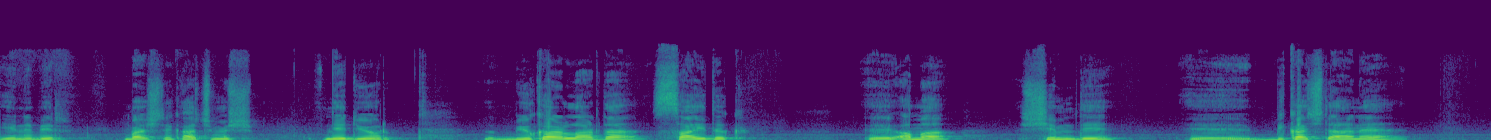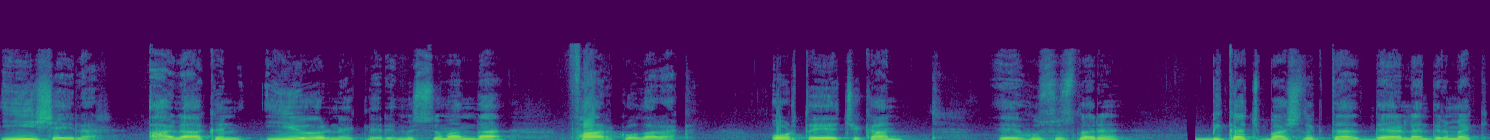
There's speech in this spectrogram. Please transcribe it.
yeni bir başlık açmış. Ne diyor? Yukarılarda saydık e, ama şimdi e, birkaç tane iyi şeyler, ahlakın iyi örnekleri, Müslümanda fark olarak ortaya çıkan e, hususları birkaç başlıkta değerlendirmek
